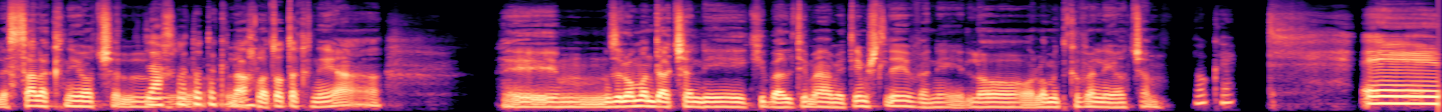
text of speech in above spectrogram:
לסל הקניות של... להחלטות הקנייה. להחלטות הקנייה. אה, זה לא מנדט שאני קיבלתי מהעמיתים שלי ואני לא, לא מתכוון להיות שם. אוקיי. אה,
